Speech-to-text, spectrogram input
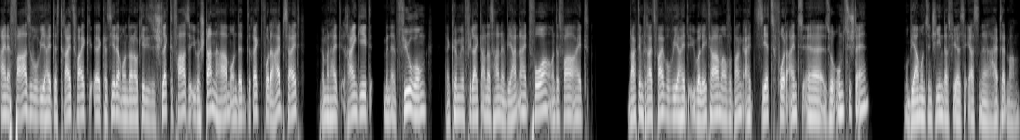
eine Phase, wo wir halt das 3-2 äh, kassiert haben und dann, okay, diese schlechte Phase überstanden haben und dann direkt vor der Halbzeit, wenn man halt reingeht mit einer Führung, dann können wir vielleicht anders handeln. Wir hatten halt vor, und das war halt nach dem 3-2, wo wir halt überlegt haben, auf der Bank halt jetzt sofort ein, äh, so umzustellen. Und wir haben uns entschieden, dass wir als erst eine Halbzeit machen.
